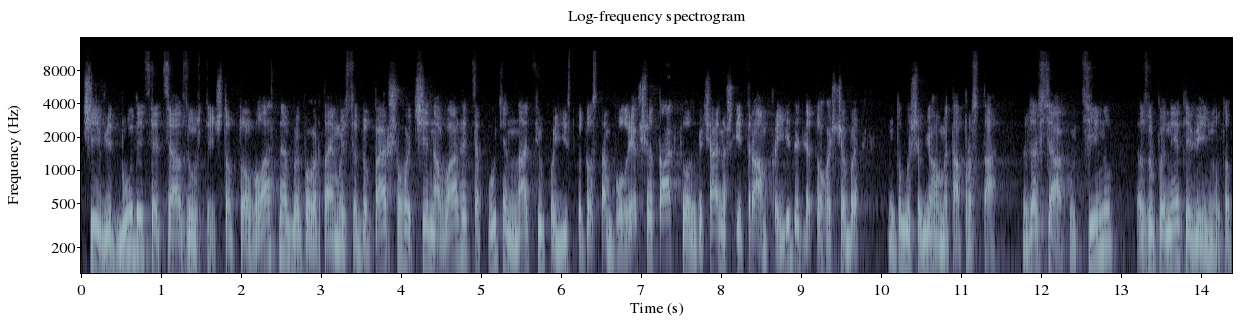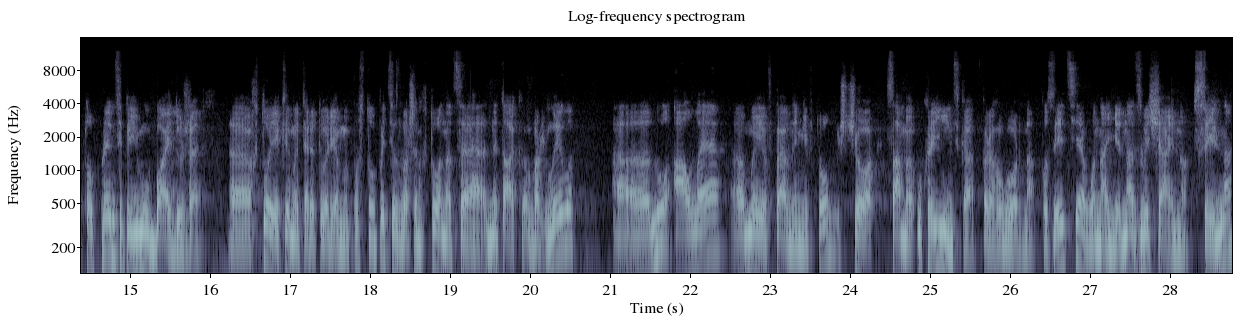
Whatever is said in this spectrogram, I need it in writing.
чи відбудеться ця зустріч? Тобто, власне, ми повертаємося до першого: чи наважиться Путін на цю поїздку до Стамбулу? Якщо так, то звичайно ж і Трамп приїде для того, щоб ну тому, що в нього мета проста за всяку ціну зупинити війну. Тобто, в принципі, йому байдуже. е, Хто якими територіями поступиться з Вашингтона, це не так важливо. Е, Ну але е, ми впевнені в тому, що саме українська переговорна позиція вона є надзвичайно сильна.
